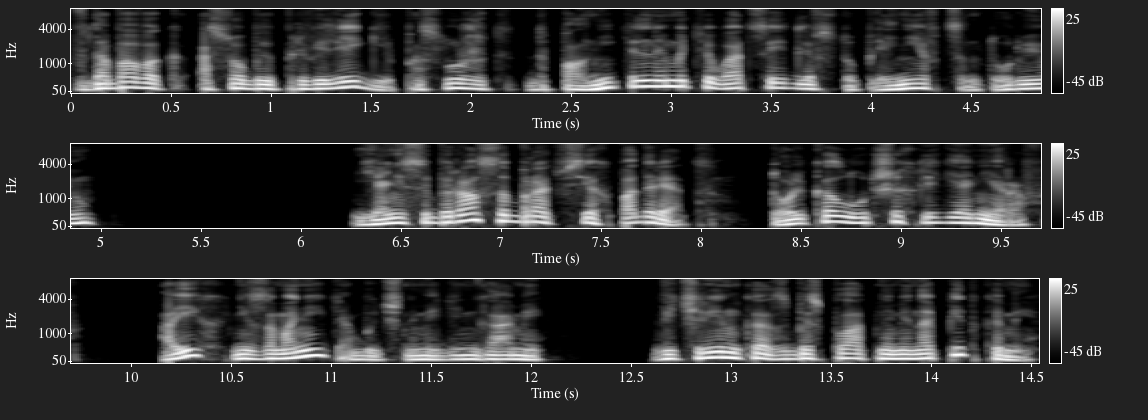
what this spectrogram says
Вдобавок, особые привилегии послужат дополнительной мотивацией для вступления в Центурию. Я не собирался брать всех подряд, только лучших легионеров, а их не заманить обычными деньгами. Вечеринка с бесплатными напитками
